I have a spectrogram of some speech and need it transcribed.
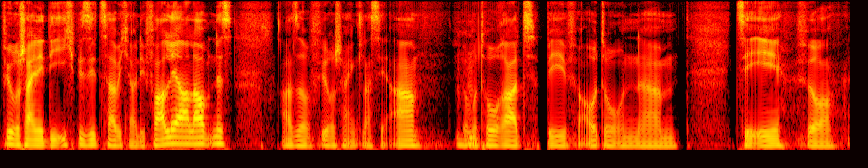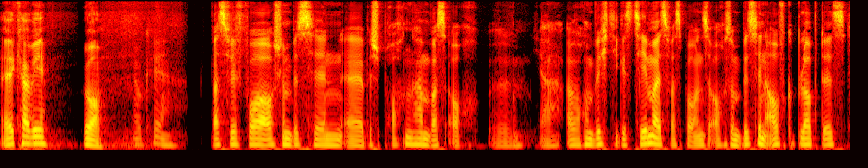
Führerscheine, die ich besitze, habe ich auch die Fahrlehrerlaubnis. Also Führerschein Klasse A für mhm. Motorrad, B für Auto und ähm, CE für LKW. Ja. Okay was wir vorher auch schon ein bisschen äh, besprochen haben, was auch, äh, ja, auch ein wichtiges Thema ist, was bei uns auch so ein bisschen aufgeploppt ist.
